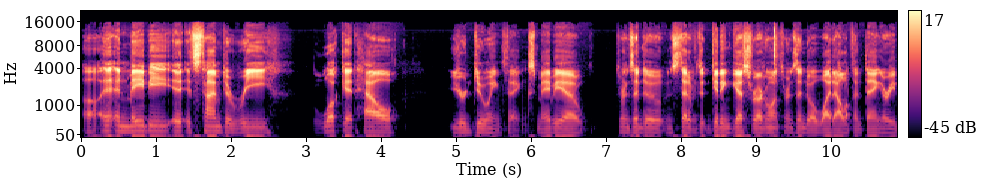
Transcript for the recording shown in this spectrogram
uh, and maybe it's time to re look at how you're doing things. Maybe a turns into instead of getting gifts for everyone it turns into a white elephant thing or you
